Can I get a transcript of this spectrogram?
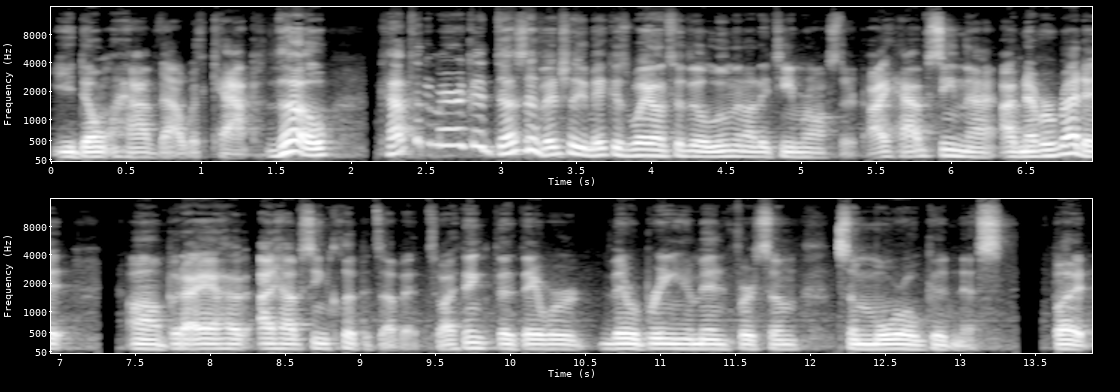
You don't have that with Cap. Though Captain America does eventually make his way onto the Illuminati team roster. I have seen that. I've never read it, um, but I have I have seen clippets of it. So I think that they were they were bringing him in for some some moral goodness. But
